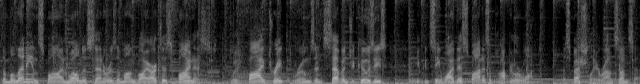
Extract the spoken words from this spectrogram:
The Millennium Spa and Wellness Center is among Vallarta's finest. With five treatment rooms and seven jacuzzis, you can see why this spot is a popular one, especially around sunset.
